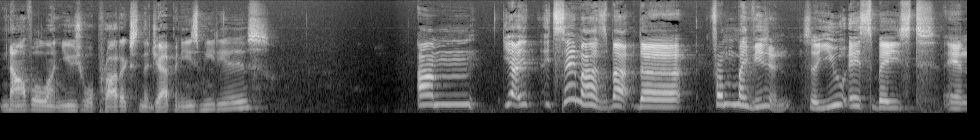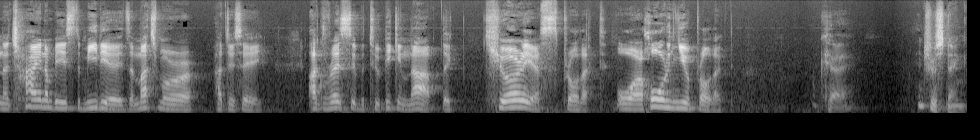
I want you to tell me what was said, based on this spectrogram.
novel, unusual products than the Japanese media is? Um, yeah, it, it's same as, but the from my vision, so U.S. based and China based media is much more how to say aggressive to picking up the curious product or a whole new product. Okay. Interesting.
